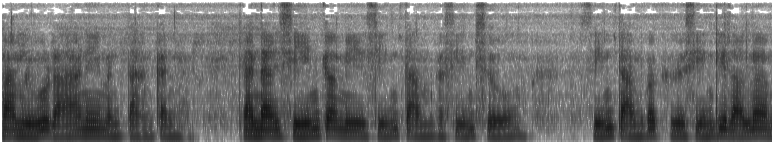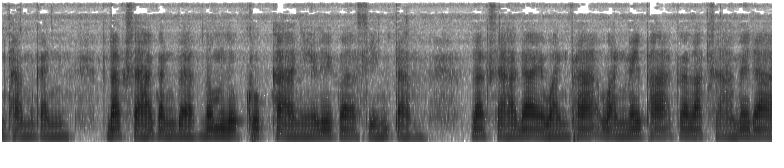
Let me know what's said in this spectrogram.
ความหรูหรานี่มันต่างกัน การใดศีลก็มีศีลต่ำกับศีลสูง ศีลต่ำก็คือศีลที่เราเริ่มทำกัน รักษากันแบบล้มลุกคุกคานี่เรียกว่าศีลต่ำรักษาได้วันพระวันไม่พระก็รักษาไม่ได้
